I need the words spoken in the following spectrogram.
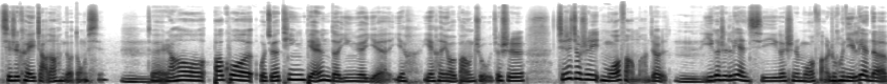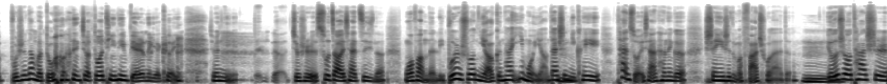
其实可以找到很多东西。嗯，对，然后包括我觉得听别人的音乐也也也很有帮助，就是其实就是模仿嘛，就嗯，一个是练习，一个是模仿。如果你练的不是那么多，你就多听听别人的也可以，就是你就是塑造一下自己的模仿能力。不是说你要跟他一模一样，但是你可以探索一下他那个声音是怎么发出来的。嗯，有的时候他是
